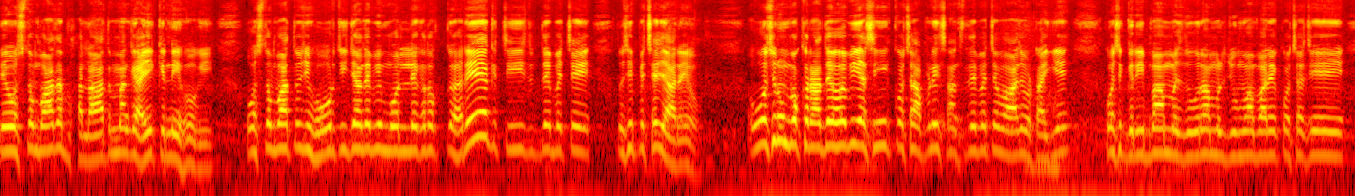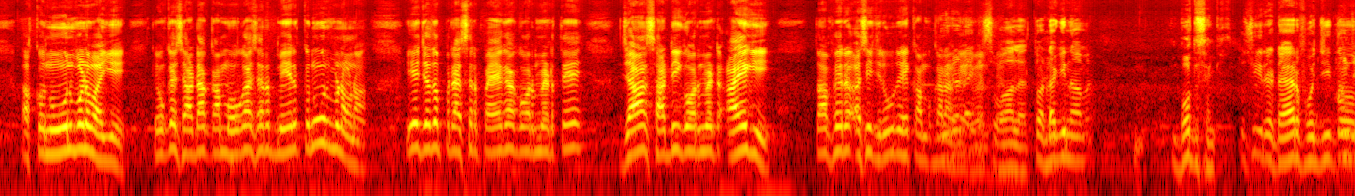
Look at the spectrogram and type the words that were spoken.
ਤੇ ਉਸ ਤੋਂ ਬਾਅਦ ਹਾਲਾਤ ਮਹਿੰਗਾਈ ਕਿੰਨੀ ਹੋ ਗਈ। ਉਸ ਤੋਂ ਬਾਅਦ ਤੁਸੀਂ ਹੋਰ ਚੀਜ਼ਾਂ ਦੇ ਵੀ ਮੁੱਲ ਲਿਖ ਦੋ, ਹਰੇਕ ਚੀਜ਼ ਦੇ ਵਿੱਚ ਤੁਸੀਂ ਪਿੱਛੇ ਜਾ ਰਹੇ ਹੋ। ਉਸ ਨੂੰ ਮੁੱਖ ਰੱਖਦੇ ਹੋਏ ਵੀ ਅਸੀਂ ਕੁਝ ਆਪਣੀ ਸੰਸਦ ਦੇ ਵਿੱਚ ਆਵਾਜ਼ ਉਠਾਈਏ ਕੁਝ ਗਰੀਬਾਂ ਮਜ਼ਦੂਰਾਂ ਮਲਜੂਮਾਂ ਬਾਰੇ ਕੁਝ ਅਸੀਂ ਅ, ਕਾਨੂੰਨ ਬਣਵਾਈਏ। ਕਿਉਂਕਿ ਸਾਡਾ ਕੰਮ ਹੋਗਾ ਸਿਰਫ ਮੇਨ ਕਾਨੂੰਨ ਬਣਾਉਣਾ। ਇਹ ਜਦੋਂ ਪ੍ਰੈਸ਼ਰ ਪਏਗਾ ਗਵਰਨਮੈਂਟ ਤੇ ਜਾਂ ਸਾਡੀ ਗਵਰਨਮੈਂਟ ਆਏਗੀ ਤਾਂ ਫਿਰ ਅਸੀਂ ਜ਼ਰੂਰ ਇਹ ਕੰਮ ਕਰਾਂਗੇ। ਸਵਾਲ ਹੈ ਤੁਹਾਡਾ ਕੀ ਨਾਮ ਹੈ? ਬੁੱਧ ਸਿੰਘ। ਤੁਸੀਂ ਰਿਟਾਇਰ ਫੌਜੀ ਤੋਂ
